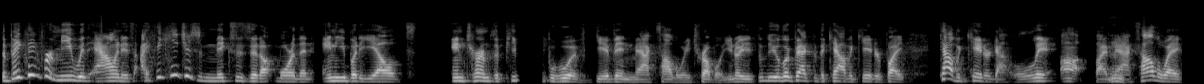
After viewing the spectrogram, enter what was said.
The big thing for me with Allen is I think he just mixes it up more than anybody else in terms of people who have given Max Holloway trouble. You know, you, you look back to the Calvin Kattar fight. Calvin Kattar got lit up by mm. Max Holloway.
